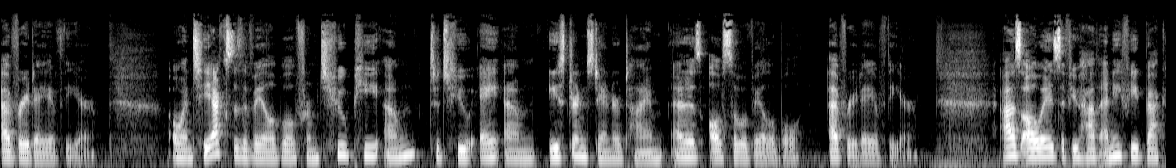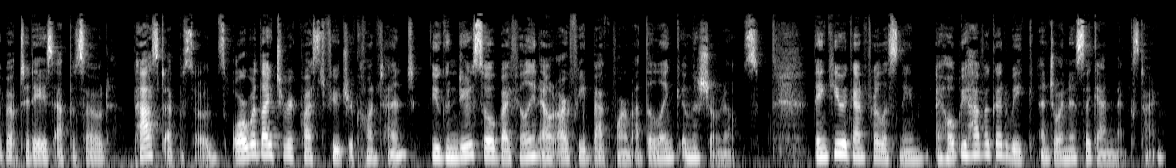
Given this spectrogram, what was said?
every day of the year. ONTX is available from 2 p.m. to 2 a.m. Eastern Standard Time and is also available every day of the year. As always, if you have any feedback about today's episode, past episodes, or would like to request future content, you can do so by filling out our feedback form at the link in the show notes. Thank you again for listening. I hope you have a good week and join us again next time.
